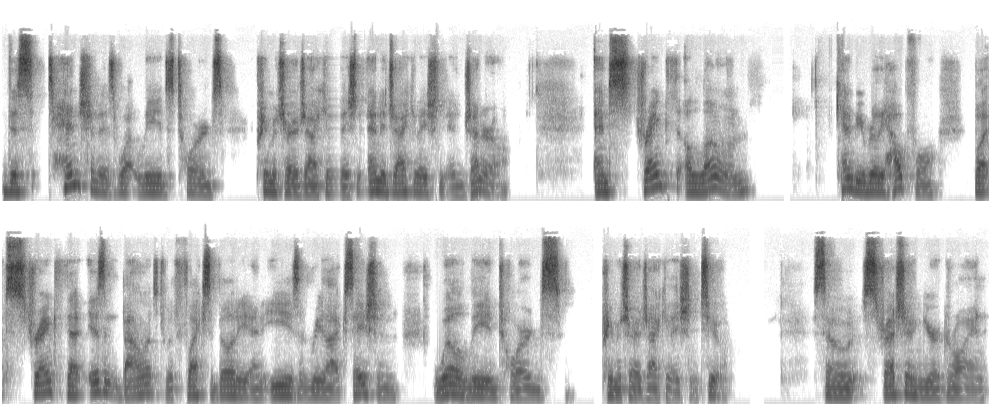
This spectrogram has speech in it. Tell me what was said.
this tension is what leads towards premature ejaculation and ejaculation in general and strength alone can be really helpful. But strength that isn't balanced with flexibility and ease and relaxation will lead towards premature ejaculation too. So, stretching your groin,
